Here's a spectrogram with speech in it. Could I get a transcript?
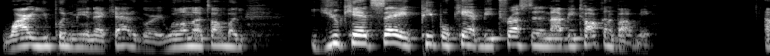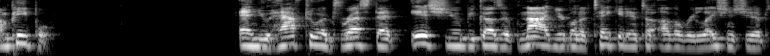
Why are you putting me in that category? Well, I'm not talking about you. You can't say people can't be trusted and not be talking about me. I'm people. And you have to address that issue because if not, you're going to take it into other relationships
